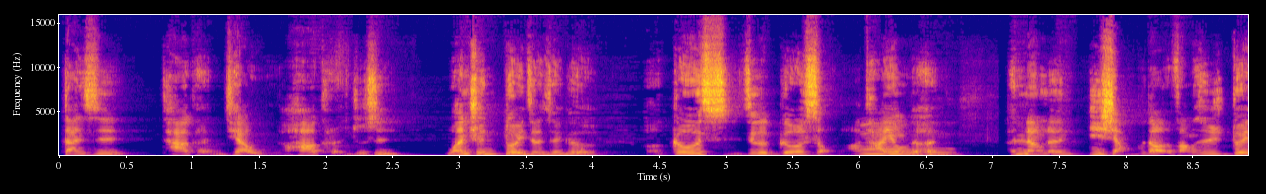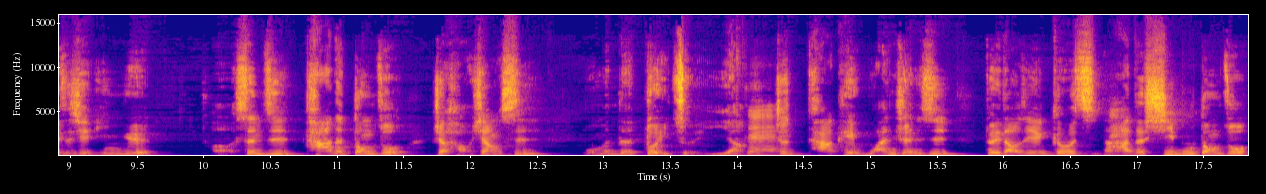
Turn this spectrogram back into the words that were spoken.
但是他可能跳舞，然后他可能就是完全对着这个呃歌词，这个歌手啊，他用的很、嗯很让人意想不到的方式去对这些音乐，呃，甚至他的动作就好像是我们的对嘴一样，对就他可以完全是对到这些歌词，那他的细部动作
